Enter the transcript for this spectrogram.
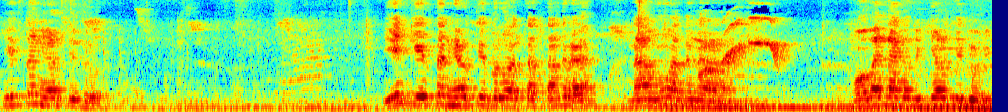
ಕೀರ್ತನೆ ಹೇಳ್ತಿದ್ರು. ಏನ್ ಕೀರ್ತನೆ ಹೇಳ್ತಿದ್ರು ಅಂತಂದ್ರ ನಾವು ಅದನ್ನ ಮೊಬೈಲ್ನಾಗ ಅದು ಕೇಳ್ತಿದ್ವಿ ರೀ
